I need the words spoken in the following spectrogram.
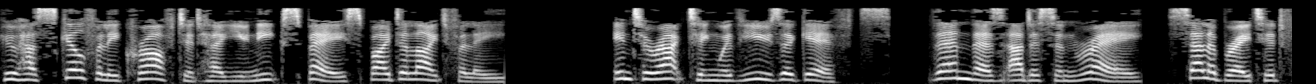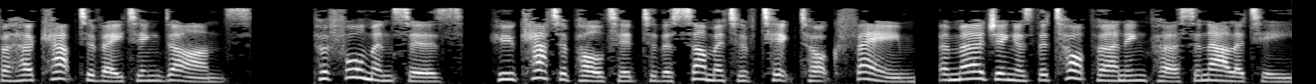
who has skillfully crafted her unique space by delightfully interacting with user gifts. Then there's Addison Rae, celebrated for her captivating dance performances, who catapulted to the summit of TikTok fame, emerging as the top earning personality.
